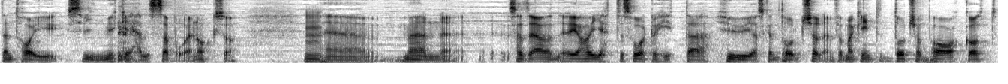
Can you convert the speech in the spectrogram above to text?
den tar ju svinmycket hälsa på en också. Mm. Eh, Men eh, så att jag, jag har jättesvårt att hitta hur jag ska dodga den. För man kan inte dodga bakåt.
